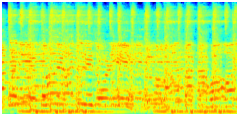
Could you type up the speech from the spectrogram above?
આગળ તો આગળ લોડે એમાં વાંધો ના હોય.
